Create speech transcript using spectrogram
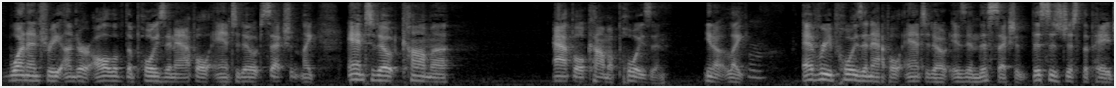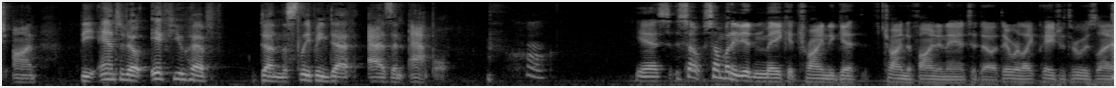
one entry under all of the poison apple antidote section, like antidote comma apple comma poison. You know, like hmm. every poison apple antidote is in this section. This is just the page on the antidote if you have done the sleeping death as an apple. Yes, so somebody didn't make it trying to get trying to find an antidote. They were like paging through his like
